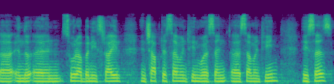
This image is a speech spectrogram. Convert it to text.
uh, in, the, in Surah Bani Israel in chapter 17 verse uh, 17. He says,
